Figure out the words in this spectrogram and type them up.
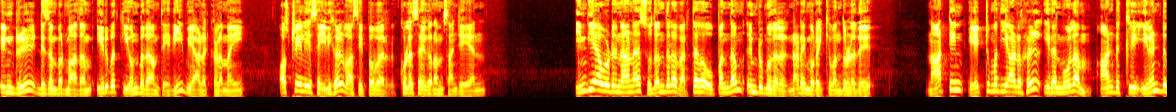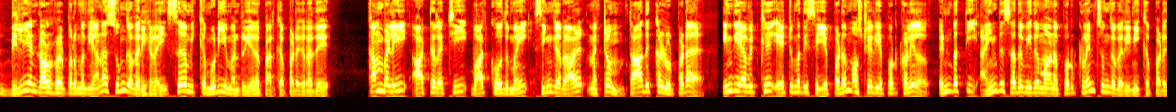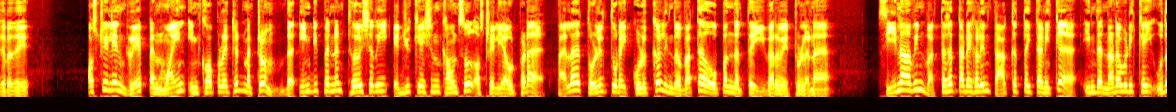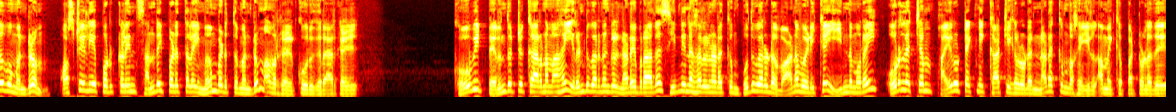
இன்று டிசம்பர் மாதம் இருபத்தி ஒன்பதாம் தேதி வியாழக்கிழமை. ஆஸ்திரேலிய செய்திகள் வாசிப்பவர் குலசேகரம் சஞ்சயன். இந்தியாவுடனான சுதந்திர வர்த்தக ஒப்பந்தம் இன்று முதல் நடைமுறைக்கு வந்துள்ளது. நாட்டின் ஏற்றுமதியாளர்கள் இதன் மூலம் ஆண்டுக்கு இரண்டு பில்லியன் டாலர்கள் பெறுமதியான சுங்க வரிகளை சேமிக்க முடியும் என்று எதிர்பார்க்கப்படுகிறது. கம்பளி ஆட்டிறைச்சி வாட்கோதுமை சிங்கரால் மற்றும் தாதுக்கள் உட்பட இந்தியாவிற்கு ஏற்றுமதி செய்யப்படும் ஆஸ்திரேலிய பொருட்களில் எண்பத்தி ஐந்து சதவீதமான பொருட்களின் சுங்கவரி நீக்கப்படுகிறது. Australian grape and wine incorporated மற்றும் the independent tertiary education council Australia உட்பட பல தொழில்துறை குழுக்கள் இந்த வர்த்தக ஒப்பந்தத்தை வரவேற்றுள்ளன. சீனாவின் வர்த்தக தடைகளின் தாக்கத்தை தணிக்க இந்த நடவடிக்கை உதவும் என்றும் ஆஸ்திரேலிய பொருட்களின் சந்தைப்படுத்தலை மேம்படுத்தும் என்றும் அவர்கள் கூறுகிறார்கள். கோவிட் பெருந்தொற்று காரணமாக இரண்டு வருடங்கள் நடைபெறாத சிட்னி நகரில் நடக்கும் புதுவருட வானவேடிக்கை இந்த முறை ஒரு லட்சம் பைரோடெக்னிக் காட்சிகளுடன் நடக்கும் வகையில் அமைக்கப்பட்டுள்ளது.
